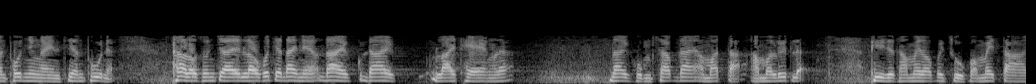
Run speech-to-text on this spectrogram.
มันพ้นยังไงที่ท่านพูดเนี่ย ถ้าเราสนใจเราก็จะได้แนวได้ได้ ลายแทงแล้ว ได้ขุมทรัพย์ได้อมตะอมฤตแล้วที่จะทำให้เราไปสู่ความไม่ตาย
